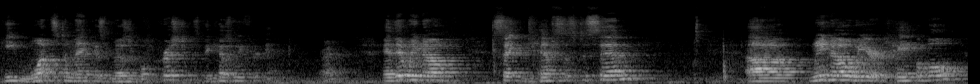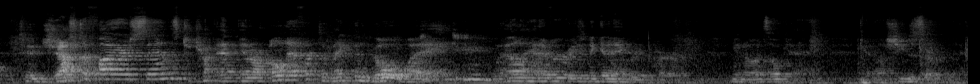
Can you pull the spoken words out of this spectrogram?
He wants to make us miserable Christians because we forget, right? And then we know Satan tempts us to sin. Uh, we know we are capable to justify our sins, to try in our own effort to make them go away. Well, I had every reason to get angry with her. You know, it's okay. You know, she deserved that.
